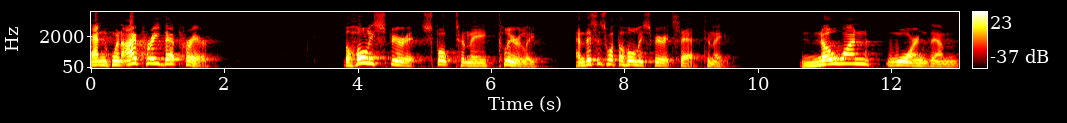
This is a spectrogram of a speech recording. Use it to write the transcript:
And when I prayed that prayer, the Holy Spirit spoke to me clearly. And this is what the Holy Spirit said to me no one warned them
